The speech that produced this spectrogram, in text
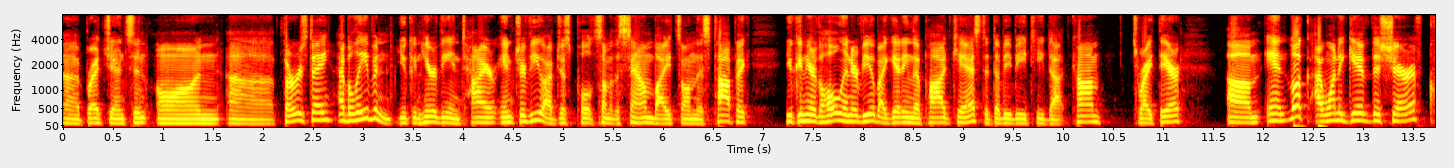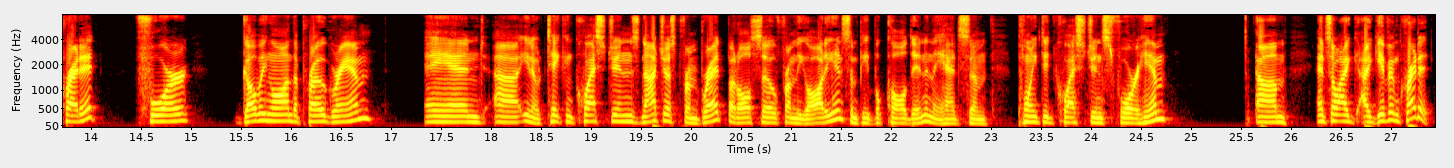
uh, Brett Jensen, on uh, Thursday, I believe, and you can hear the entire interview. I've just pulled some of the sound bites on this topic. You can hear the whole interview by getting the podcast at WBT.com. It's right there. Um, and look, I want to give the sheriff credit for going on the program and uh, you know taking questions not just from Brett but also from the audience. Some people called in and they had some pointed questions for him. Um, and so I, I, give him credit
